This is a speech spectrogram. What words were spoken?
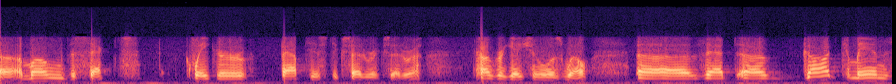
uh, among the sects, Quaker, Baptist, etc., etc., congregational as well, uh, that uh, God commands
